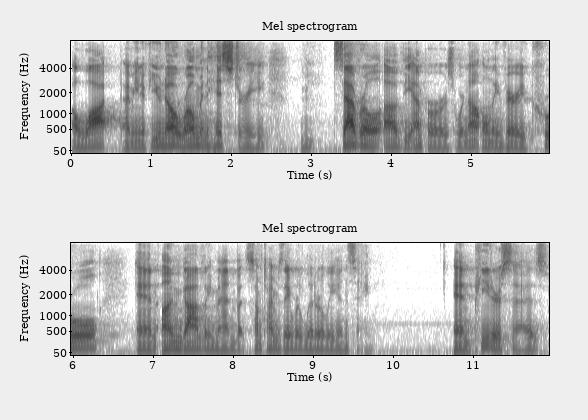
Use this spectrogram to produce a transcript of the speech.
A lot, I mean, if you know Roman history, several of the emperors were not only very cruel and ungodly men, but sometimes they were literally insane. And Peter says,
